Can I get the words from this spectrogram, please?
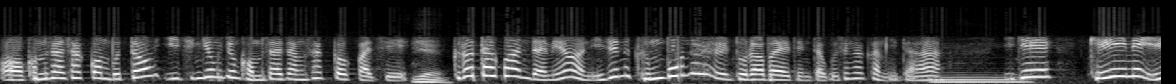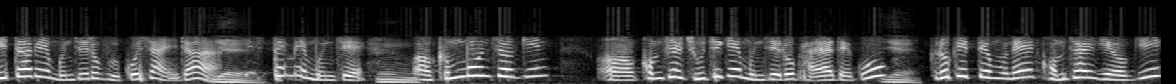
어, 검사 사건부터 이 진경준 검사장 사건까지 예. 그렇다고 한다면 이제는 근본을 돌아봐야 된다고 생각합니다. 음, 이게 개인의 일탈의 문제로 볼 것이 아니라 예. 시스템의 문제, 음, 어, 근본적인 어, 검찰 조직의 문제로 봐야 되고 예. 그렇기 때문에 검찰 개혁이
